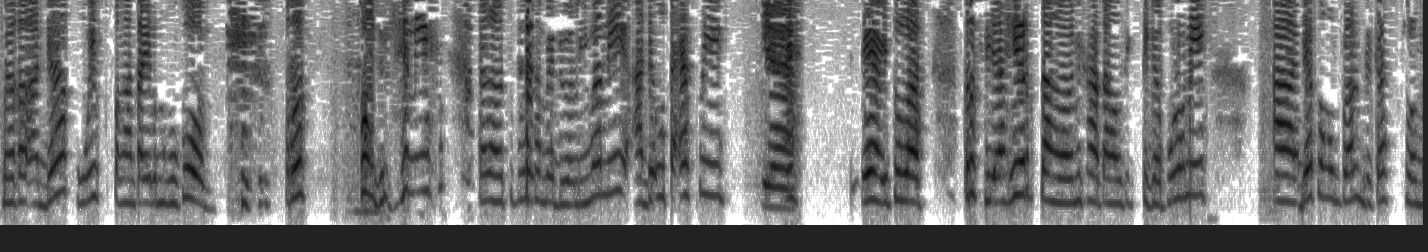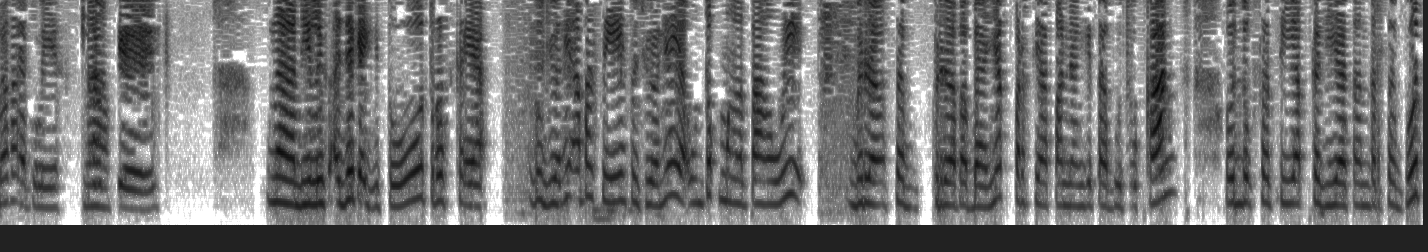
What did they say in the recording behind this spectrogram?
bakal ada kuis pengantar ilmu hukum. Terus selanjutnya nih tanggal 10 sampai 25 nih ada UTS nih. Iya. Yeah. Eh, ya itulah. Terus di akhir tanggal misalnya tanggal 30 nih ada pengumpulan berkas lomba kayak tulis. Nah, Oke. Okay. Nah, di list aja kayak gitu, terus kayak tujuannya apa sih? Tujuannya ya untuk mengetahui seberapa banyak persiapan yang kita butuhkan untuk setiap kegiatan tersebut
